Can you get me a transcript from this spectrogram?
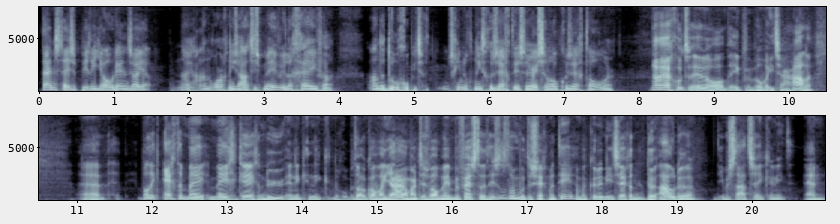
tijdens deze periode? En zou je nou ja, aan organisaties mee willen geven aan de doelgroep? Iets wat misschien nog niet gezegd is. Er is een hoop gezegd al, maar... Nou ja, goed. Uh, ik wil wel iets herhalen. Uh, wat ik echt heb mee, meegekregen nu, en ik, en ik roep het ook al wel jaren, maar het is wel weer bevestigd, is dat we moeten segmenteren. We kunnen niet zeggen, ja. de ouderen, die bestaat zeker niet. En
